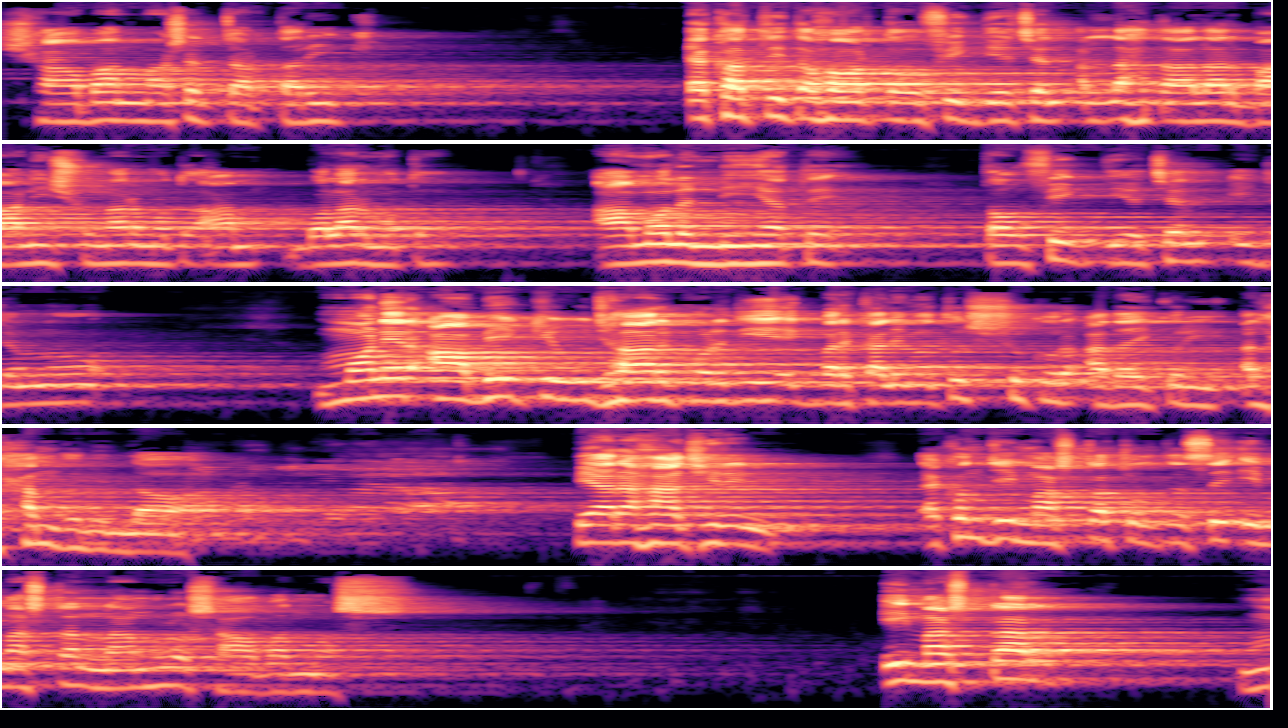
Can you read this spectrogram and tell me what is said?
শাবান মাসের চার তারিখ। একাত্রিত হওয়ার তৌফিক দিয়েছেন আল্লাহ তালার বাণী শোনার মতো, আম, বলার মতো আমলের নিয়াতে তৌফিক দিয়েছেন। এই জন্য মনের আবেগকে উজাড় করে দিয়ে একবার কালিমাতুর শুকুর আদায় করি, আলহামদুলিল্লাহ। পেয়ারা হাজিরিন, এখন যে মাসটা চলতেছে, এই মাসটার নাম হলো শাহবান মাস। এই মাসটার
